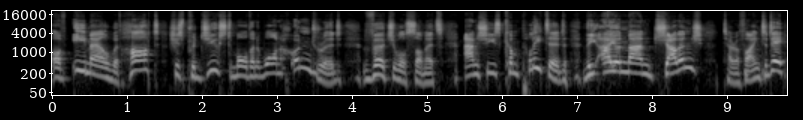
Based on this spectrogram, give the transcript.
of Email with Heart. She's produced more than 100 virtual summits, and she's completed the Ironman Challenge. Terrifying. Today,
